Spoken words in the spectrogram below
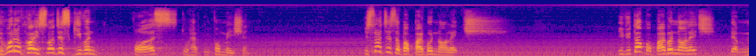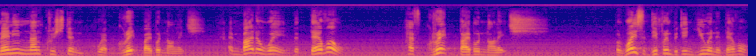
The Word of God is not just given for us to have information, it's not just about Bible knowledge. If you talk about Bible knowledge, there are many non Christian who have great Bible knowledge. And by the way, the devil have great Bible knowledge. But what is the difference between you and the devil?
